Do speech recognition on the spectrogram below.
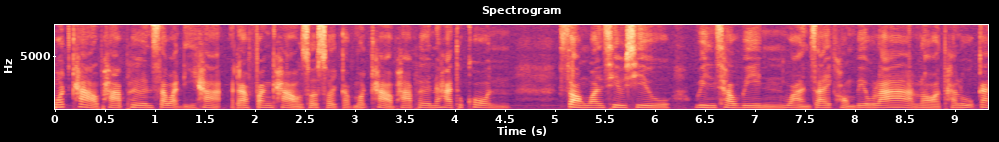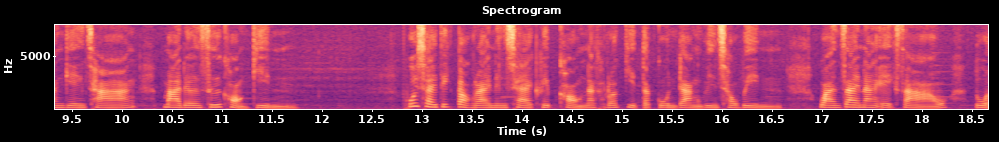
มดข่าวพาเพลิน สวัสดีค่ะ รับฟังข่าวสดๆ กับมดข่าวพาเพลินนะคะทุกคนสองวันชิวๆวินชาวิน หวานใจของเบลล่าหล่อทะลุกางเกงช้าง มาเดินซื้อของกิน ผู้ใช้ทิกตอกรายหนึ่งแชร์คลิปของนักธุรกิจตระกูลดังวินชาวิน หวานใจนางเอกสาว ตัว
